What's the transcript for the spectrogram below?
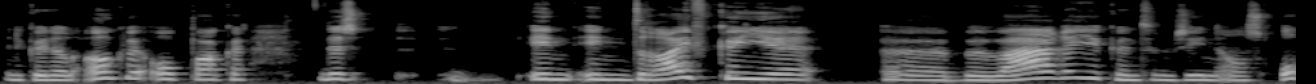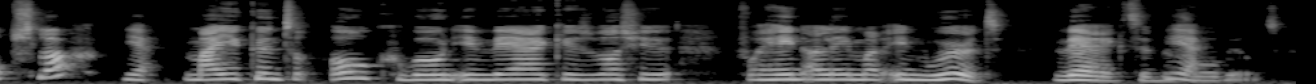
die kun je dan ook weer oppakken. Dus in, in Drive kun je eh, bewaren. Je kunt hem zien als opslag. Maar je kunt er ook gewoon in werken zoals je voorheen alleen maar in Word werkte, bijvoorbeeld.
